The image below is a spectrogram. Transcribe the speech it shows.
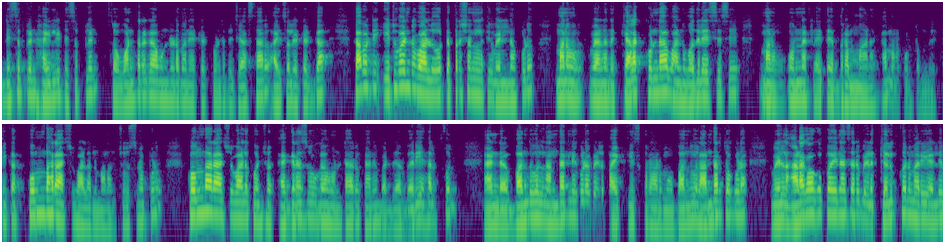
discipline highly discipline so ఒంటరిగా ఉండడం అనేటటువంటిది చేస్తారు ఐసోలేటెడ్గా కాబట్టి ఇటువంటి వాళ్ళు డిప్రెషన్లకి వెళ్ళినప్పుడు మనం వీళ్ళని కెలక్కుండా వాళ్ళని వదిలేసేసి మనం ఉన్నట్లయితే బ్రహ్మాండంగా మనకు ఉంటుంది. ఇక కుంభరాశి వాళ్ళని మనం చూసినప్పుడు కుంభరాశి వాళ్ళు కొంచెం అగ్రెసివ్గా ఉంటారు కానీ but they are very helpful and బంధువులను అందరినీ కూడా వీళ్ళు పైకి తీసుకురావడము. బంధువులు అందరితో కూడా వీళ్ళని అడగకపోయినా సరే వీళ్ళు కెలుక్కొని మరి వెళ్ళి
